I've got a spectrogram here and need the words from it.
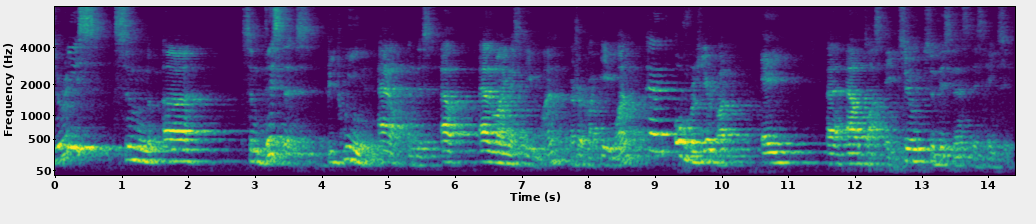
there is some uh, some distance between L and this L, L minus A1, measured by A1, and over here by A uh, L plus A2, so distance is A2.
